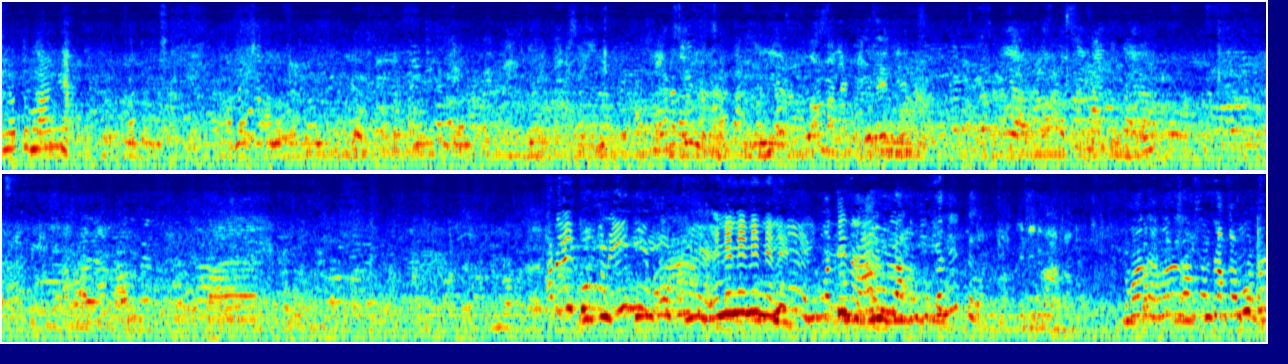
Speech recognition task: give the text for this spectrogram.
Agak no tumangnya. Ada ibu mana ini? Ini ini ini. Bukan itu. Mana mana? Di belakang bukan.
